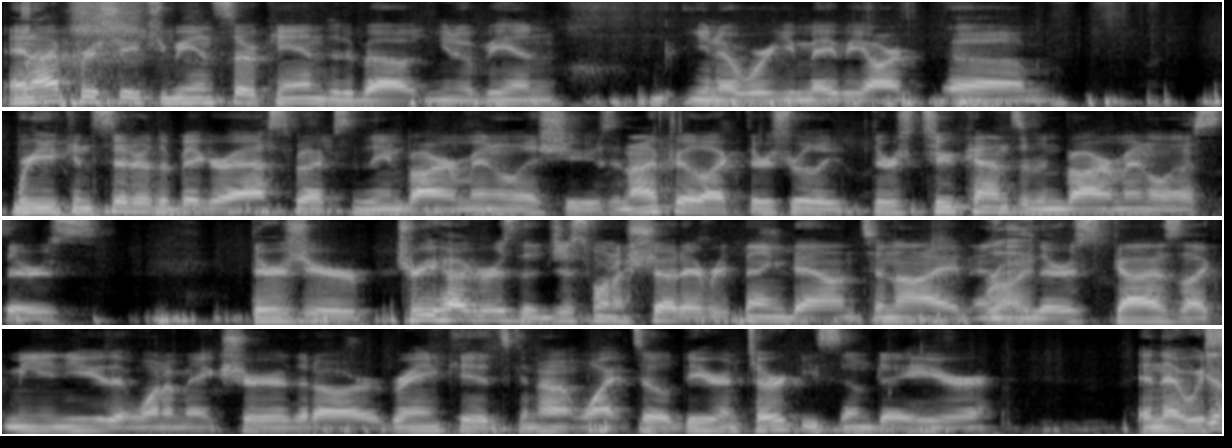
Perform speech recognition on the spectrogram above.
and I appreciate you being so candid about, you know, being, you know, where you maybe aren't, um, where you consider the bigger aspects of the environmental issues. And I feel like there's really, there's two kinds of environmentalists. There's, there's your tree huggers that just want to shut everything down tonight. And Right. then there's guys like me and you that want to make sure that our grandkids can hunt white-tailed deer and turkey someday here. And that we Yeah.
